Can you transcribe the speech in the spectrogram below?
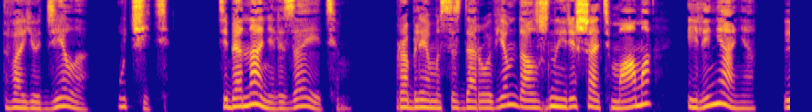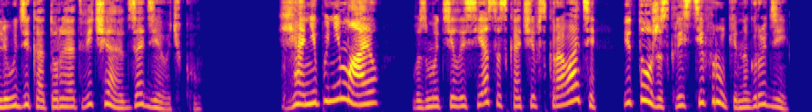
«Твое дело — учить. Тебя наняли за этим. Проблемы со здоровьем должны решать мама или няня, люди, которые отвечают за девочку». «Я не понимаю», — возмутилась я, соскочив с кровати и тоже скрестив руки на груди.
